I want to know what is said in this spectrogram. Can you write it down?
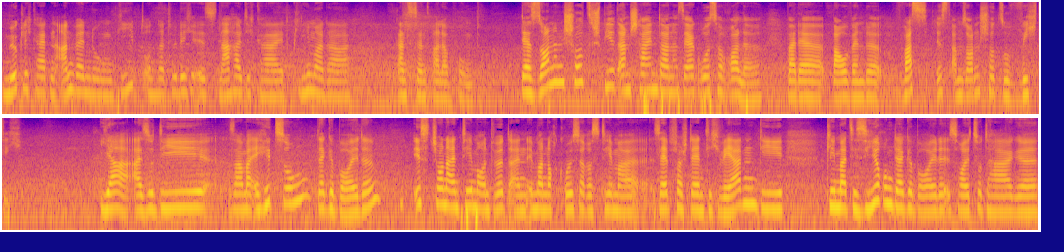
Möglichkeiten, Anwendungen gibt. Und natürlich ist Nachhaltigkeit, Klima da ganz zentraler Punkt. Der Sonnenschutz spielt anscheinend da eine sehr große Rolle bei der Bauwende. Was ist am Sonnenschutz so wichtig? Ja, also die sagen wir, Erhitzung der Gebäude ist schon ein Thema und wird ein immer noch größeres Thema selbstverständlich werden. Die Klimatisierung der Gebäude ist heutzutage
